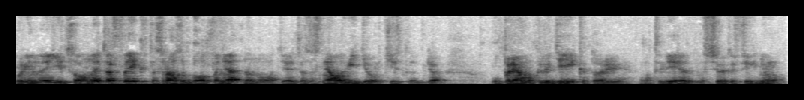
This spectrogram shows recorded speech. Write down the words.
куриное яйцо. Ну это фейк, это сразу было понятно, но вот я это заснял видео чисто для упрямых людей, которые вот верят во всю эту фигню.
